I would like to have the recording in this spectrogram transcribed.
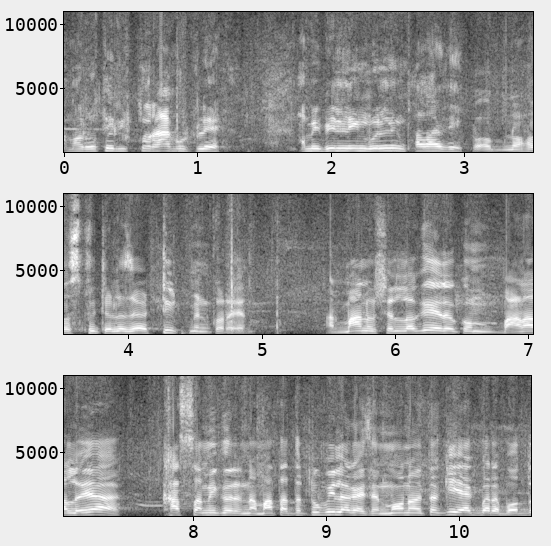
আমার অতিরিক্ত রাগ উঠলে আমি বিল্ডিং বিল্ডিং ফালাই দিই। আপনার হসপিটালে যায় ট্রিটমেন্ট করেন। আর মানুষের লগে এরকম ভাড়া লইয়া খাসামি করে না মাথাতে টুপি লাগাইছেন মনে হয় তো কি একবারে ভদ্র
